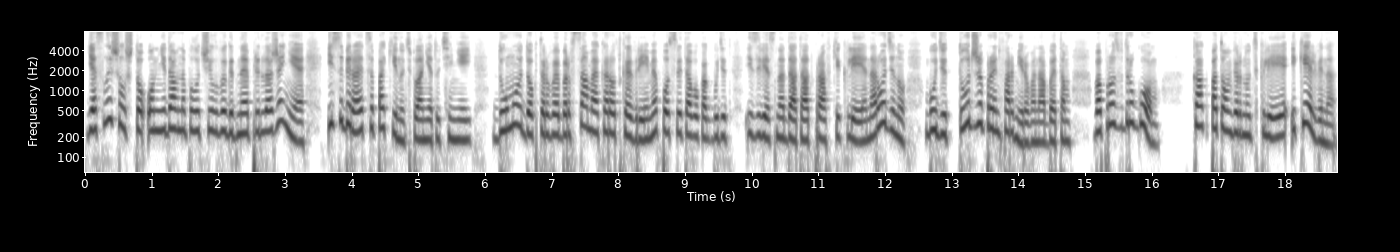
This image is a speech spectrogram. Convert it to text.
Я слышал, что он недавно получил выгодное предложение и собирается покинуть планету теней. Думаю, доктор Вебер в самое короткое время после того, как будет известна дата отправки Клея на родину, будет тут же проинформирован об этом. Вопрос в другом. Как потом вернуть Клея и Кельвина?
